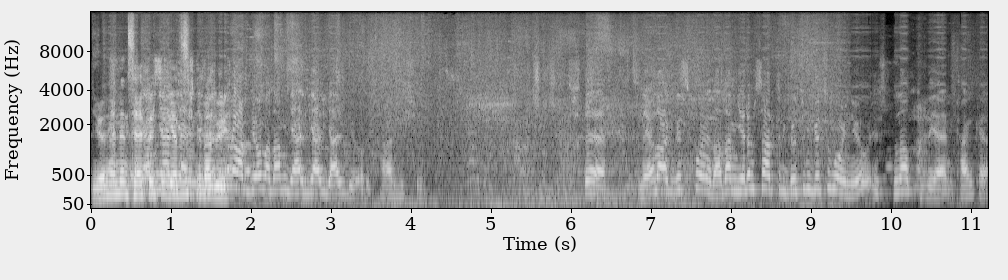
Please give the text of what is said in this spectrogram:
Gel, gel, gelmiştir abi. biri var diyorum adam gel gel gel diyor kardeşim. İşte Leon agresif oynadı. Adam yarım saattir götüm götüm oynuyor. Üstüne atladı yani kanka.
